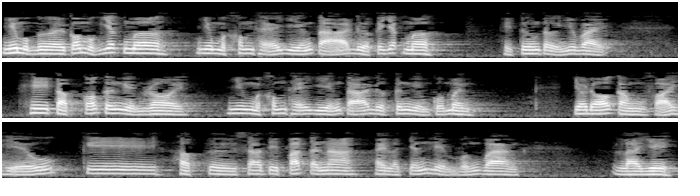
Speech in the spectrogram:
Như một người có một giấc mơ nhưng mà không thể diễn tả được cái giấc mơ, thì tương tự như vậy khi tập có kinh nghiệm rồi nhưng mà không thể diễn tả được kinh nghiệm của mình. Do đó cần phải hiểu cái hợp từ satipatthana hay là chánh niệm vững vàng là gì.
